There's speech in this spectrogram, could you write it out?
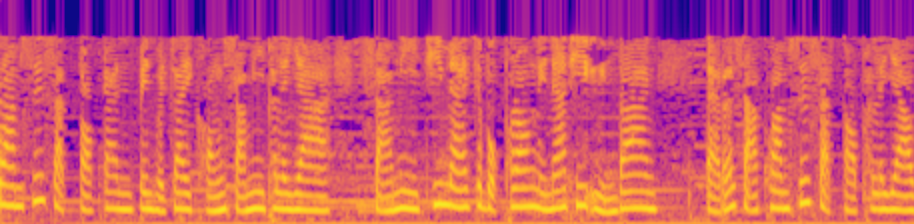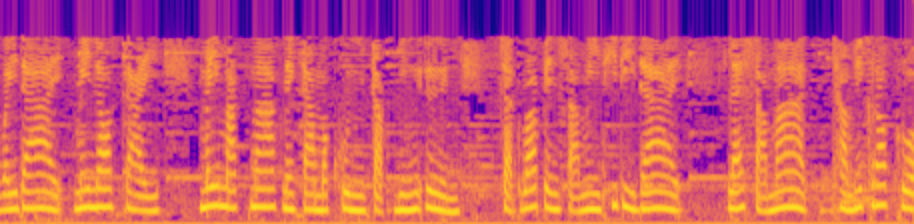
ความซื่อสัตย์ต่อกันเป็นหัวใจของสามีภรรยา สามีที่แม้จะบกพร่องในหน้าที่อื่นบ้าง แต่รักษาความซื่อสัตย์ต่อภรรยาไว้ได้ ไม่นอกใจ ไม่มักมากในการมาคุณกับหญิงอื่น จัดว่าเป็นสามีที่ดีได้ และสามารถทำให้ครอบครัว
